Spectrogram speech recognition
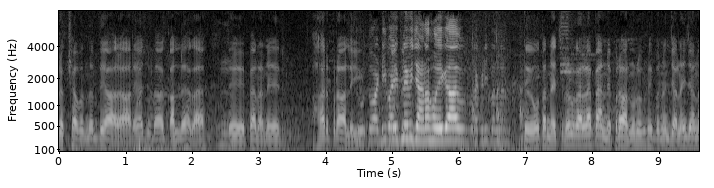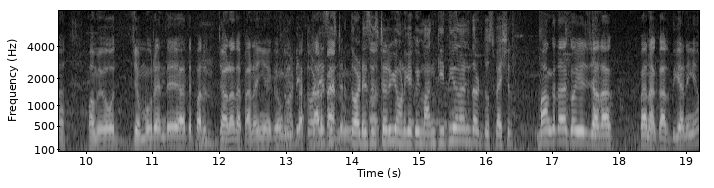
ਰਕਸ਼ਾ ਬੰਧਨ ਤਿਉਹਾਰ ਆ ਰਿਹਾ ਜਿਹੜਾ ਕੱਲ ਹੈਗਾ ਤੇ ਭੈਣਾਂ ਨੇ ਹਰ ਭਰਾ ਲਈ। ਤੁਹਾਡੀ ਵਾਈਫ ਨੇ ਵੀ ਜਾਣਾ ਹੋਏਗਾ ਰਖੜੀ ਬੰਨਣ? ਤੇ ਉਹ ਤਾਂ ਨੈਚੁਰਲ ਗੱਲ ਹੈ ਭੈਣ ਨੇ ਭਰਾ ਨੂੰ ਰਖੜੀ ਬੰਨਣ ਜਾਣਾ ਹੀ ਜਾਣਾ। ਭਾਵੇਂ ਉਹ ਜੰਮੂ ਰਹਿੰਦੇ ਆ ਤੇ ਪਰ ਜਾਣਾ ਤਾਂ ਪੈਣਾ ਹੀ ਹੈ ਕਿਉਂਕਿ ਤੁਹਾਡੇ ਭੈਣ ਸਿਸਟਰ ਨੂੰ ਤੁਹਾਡੇ ਸਿਸਟਰ ਵੀ ਹੋਣਗੇ ਕੋਈ ਮੰਗ ਕੀਤੀ ਉਹਨਾਂ ਨੇ ਤੁਹਾਡੇ ਤੋਂ ਸਪੈਸ਼ਲ ਮੰਗਦਾ ਕੋਈ ਜ਼ਿਆਦਾ ਭੈਣਾਂ ਕਰਦੀਆਂ ਨਹੀਂ ਆ।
